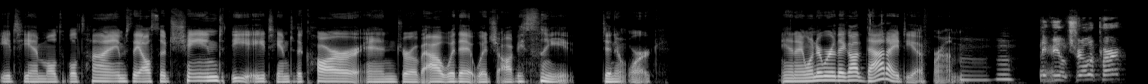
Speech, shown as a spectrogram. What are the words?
ATM multiple times. They also chained the ATM to the car and drove out with it, which obviously didn't work. And I wonder where they got that idea from. Mm-hmm. Mayfield Trailer Park,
